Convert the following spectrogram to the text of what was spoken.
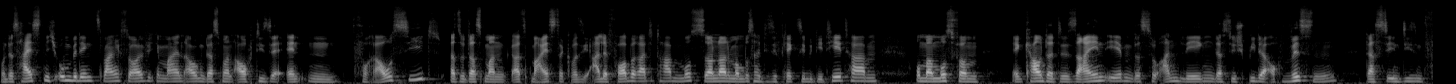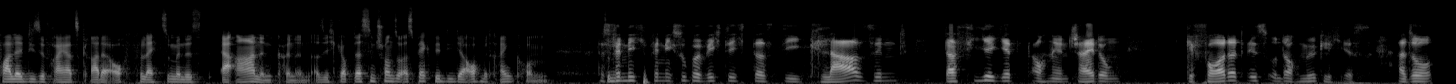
Und das heißt nicht unbedingt zwangsläufig in meinen Augen, dass man auch diese Enden voraussieht, also dass man als Meister quasi alle vorbereitet haben muss, sondern man muss halt diese Flexibilität haben und man muss vom Encounter-Design eben das so anlegen, dass die Spieler auch wissen, dass sie in diesem Falle diese Freiheitsgrade auch vielleicht zumindest erahnen können. Also ich glaube, das sind schon so Aspekte, die da auch mit reinkommen. Das finde ich, finde ich super wichtig, dass die klar sind, dass hier jetzt auch eine Entscheidung gefordert ist und auch möglich ist. Also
